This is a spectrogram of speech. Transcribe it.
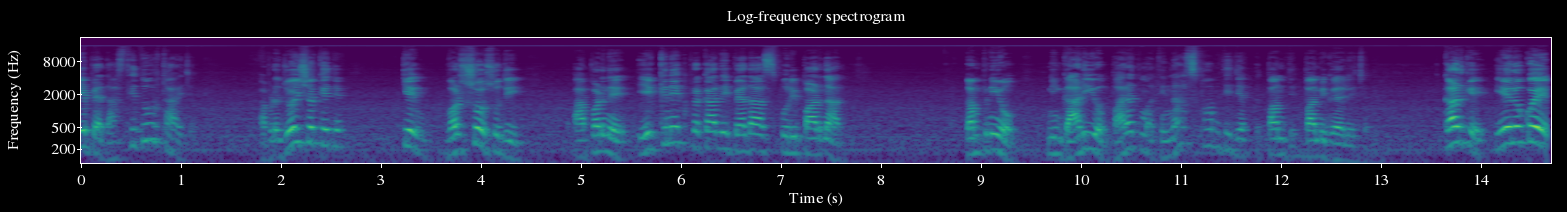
એ પેદાશથી દૂર થાય છે. આપણે જોઈ શકીએ છીએ કે વર્ષો સુધી આપણને એકને એક પ્રકારની પેદાશ પૂરી પાડનાર કંપનીઓની ગાડીઓ ભારતમાંથી નાશ પામતી પામતી, પામી ગયેલી છે. કારણ કે એ લોકોએ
